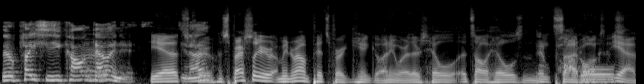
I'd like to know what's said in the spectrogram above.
there are places you can't go in it. yeah, that's You know? true. Especially, I mean, around Pittsburgh, you can't go anywhere. There's hill. It's all hills and, And sidewalks. potholes. Yeah,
